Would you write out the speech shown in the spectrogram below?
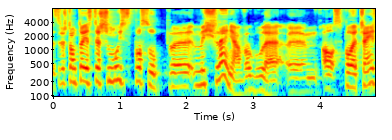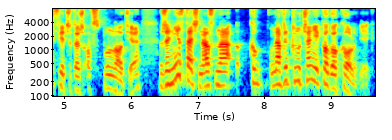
zresztą to jest też mój sposób e, myślenia w ogóle e, o społeczeństwie czy też o wspólnocie, że nie stać nas na, na wykluczenie kogokolwiek.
